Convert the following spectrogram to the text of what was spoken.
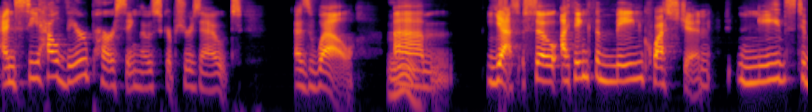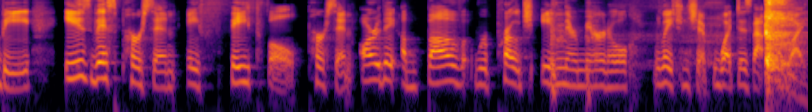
and see how they're parsing those scriptures out as well. Mhm. Um, yes. So I think the main question needs to be Is this person a faithful person? Are they above reproach in their marital relationship? What does that look like?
